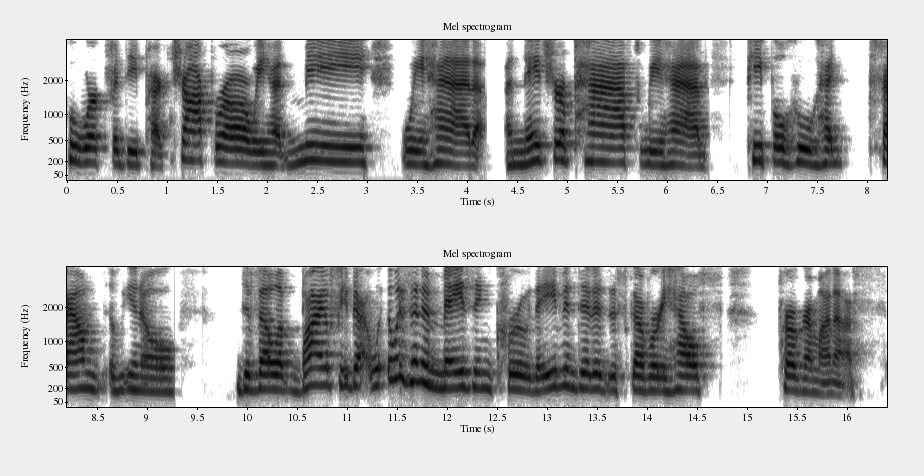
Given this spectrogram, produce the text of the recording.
who worked for Deepak Chopra, we had me, we had a naturopath, we had people who had found, you know, developed biofeedback. It was an amazing crew. They even did a Discovery Health program on us.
